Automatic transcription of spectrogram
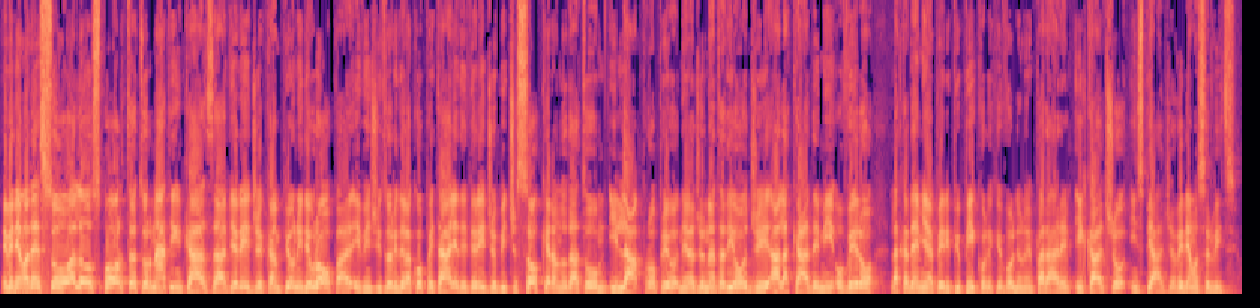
E veniamo adesso allo sport, tornati in casa a Viareggio campioni d'Europa e vincitori della Coppa Italia del Viareggio Beach Soccer hanno dato il là proprio nella giornata di oggi all'Academy, ovvero l'Accademia per i più piccoli che vogliono imparare il calcio in spiaggia. Vediamo il servizio.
